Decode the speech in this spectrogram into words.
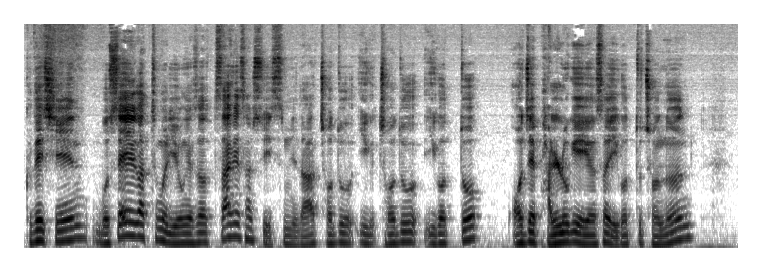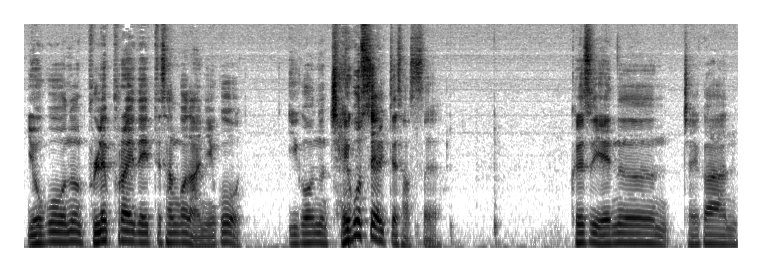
그 대신 뭐 세일 같은 걸 이용해서 싸게 살 수 있습니다. 저도 이 저도 이것도 어제 발록에 이어서 이것도 저는 요거는 블랙 프라이데이 때 산 건 아니고 이거는 재고 세일 때 샀어요. 그래서 얘는 제가 한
